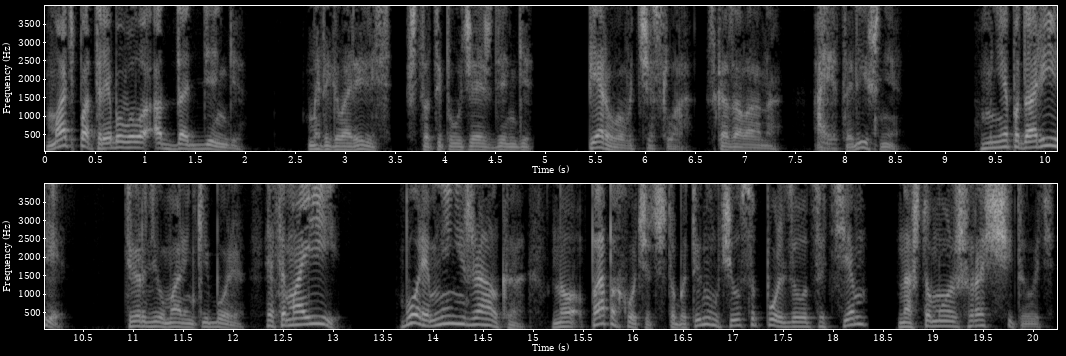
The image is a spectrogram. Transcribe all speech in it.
мать потребовала отдать деньги. «Мы договорились, что ты получаешь деньги первого числа», — сказала она. «А это лишнее». «Мне подарили», — твердил маленький Боря. «Это мои». «Боря, мне не жалко, но папа хочет, чтобы ты научился пользоваться тем, на что можешь рассчитывать».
